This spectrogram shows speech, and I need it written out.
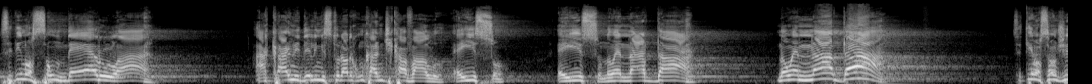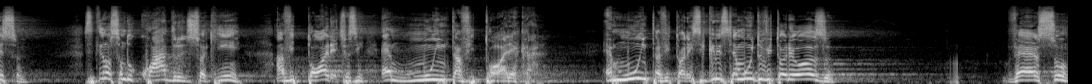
Você tem noção? Nero lá, a carne dele misturada com carne de cavalo. É isso. É isso. Não é nada. Não é nada. Você tem noção disso? Você tem noção do quadro disso aqui? A vitória, tipo assim, é muita vitória, cara. É muita vitória. Esse Cristo é muito vitorioso. Verso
